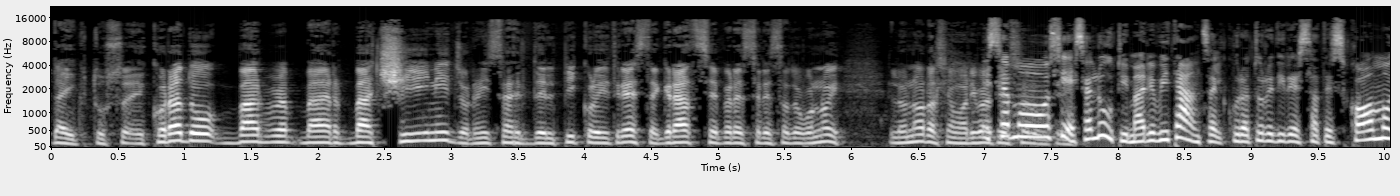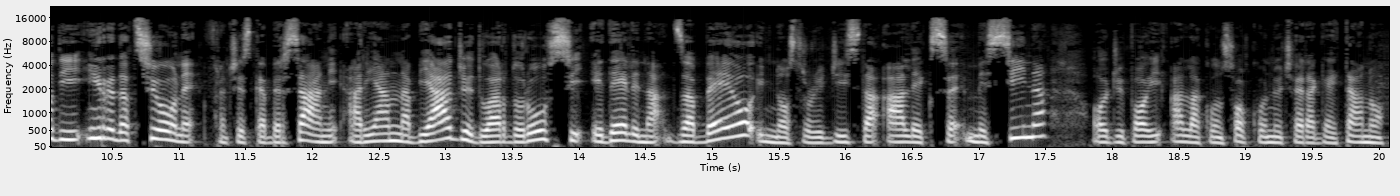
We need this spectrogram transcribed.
da ictus. Eh, Corrado Bar- Barbaccini, giornalista del Piccolo di Trieste, grazie per essere stato con noi. Eleonora, siamo arrivati e siamo, saluti. Sì, saluti. Mario Vitanza, il curatore di Restate Scomodi, in redazione Francesca Bersani, Arianna Biagio, Edoardo Rossi ed Elena Zabeo, il nostro regista Alex Messina. Oggi poi alla console con noi c'era Gaetano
